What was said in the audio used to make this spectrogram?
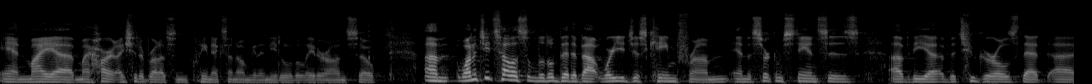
And my, uh, my heart, I should have brought up some Kleenex. I know I'm going to need a little bit later on. So um, why don't you tell us a little bit about where you just came from and the circumstances of the, uh, of the two girls that uh,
